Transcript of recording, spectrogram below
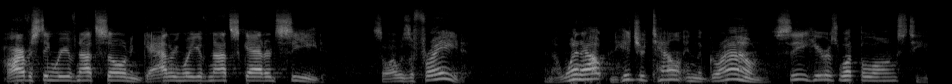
harvesting where you have not sown and gathering where you have not scattered seed. So I was afraid. And I went out and hid your talent in the ground. See, here's what belongs to you.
